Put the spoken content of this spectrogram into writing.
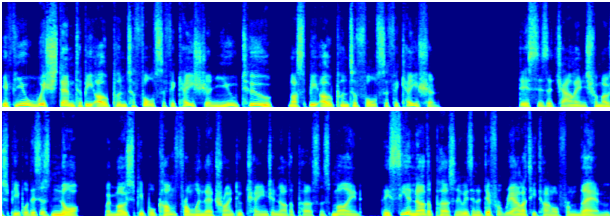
If you wish them to be open to falsification, you too must be open to falsification. This is a challenge for most people. This is not where most people come from when they're trying to change another person's mind. They see another person who is in a different reality tunnel from them.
